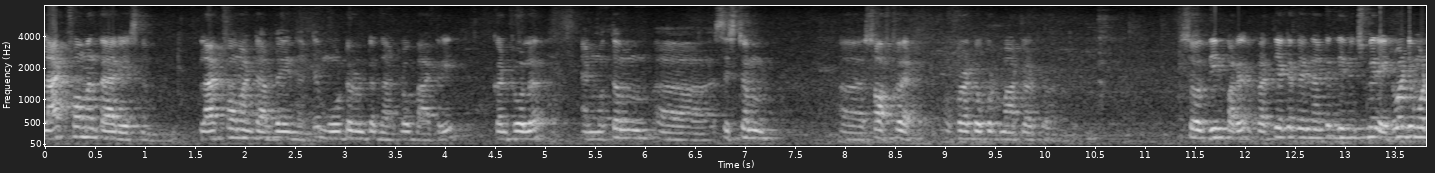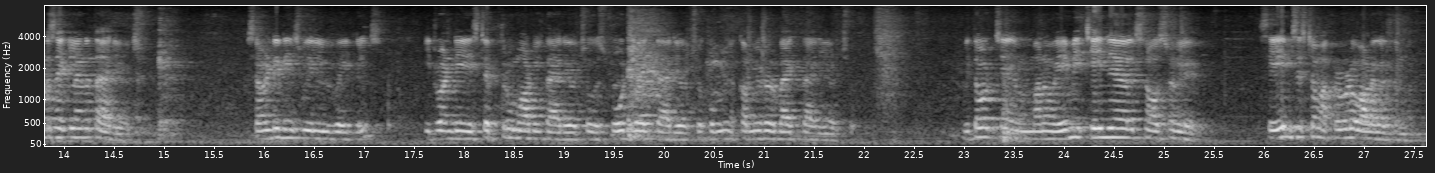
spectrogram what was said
ప్లాట్ఫామ్ అని తయారు చేసినాం. ప్లాట్ఫామ్ అంటే అర్థం ఏంటంటే మోటార్ ఉంటుంది దాంట్లో బ్యాటరీ కంట్రోలర్ అండ్ మొత్తం సిస్టమ్ సాఫ్ట్వేర్ ఒకటి ఒకటి మాట్లాడుకోవడానికి సో దీని ప్రత్యేకత ఏంటంటే దీని నుంచి మీరు ఎటువంటి మోటార్ సైకిల్ అయినా తయారు చేయవచ్చు సెవెంటీన్ ఇంచ్ వీల్ వెహికల్స్ ఇటువంటి స్టెప్ త్రూ మోడల్ తయారు చేయవచ్చు స్పోర్ట్స్ బైక్ తయారు చేయవచ్చు కంప్యూటర్ బైక్ తయారు చేయవచ్చు వితౌట్ మనం ఏమీ చేంజ్ చేయాల్సిన అవసరం లేదు. సేమ్ సిస్టమ్ అక్కడ కూడా వాడగలుగుతున్నాం.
